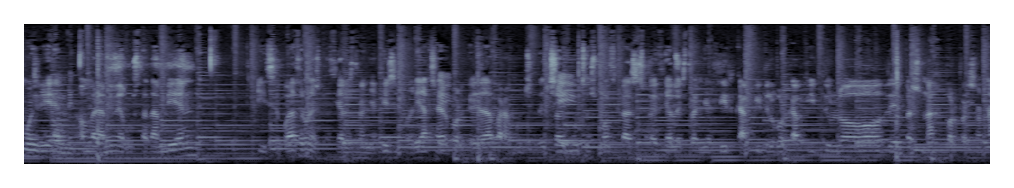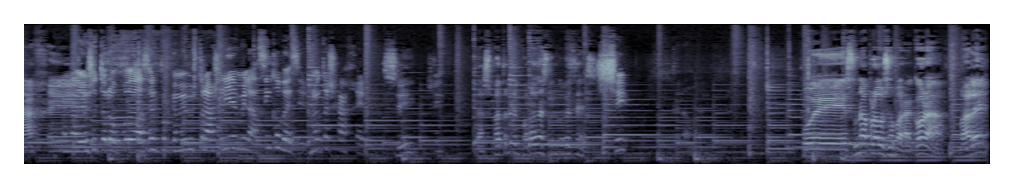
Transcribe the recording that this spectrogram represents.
Muy bien, hombre, a mí me gusta también. Y se puede hacer un especial Stranger Things, se podría hacer porque da para mucho. De hecho, hay muchos podcasts especiales Stranger Things, capítulo por capítulo, de personaje por personaje. Bueno, yo eso te lo puedo hacer porque me he visto la serie, mira, cinco veces, no te exagero. ¿Sí? Sí. ¿Las cuatro temporadas cinco veces? Sí. Pues un aplauso para Cora, ¿vale?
